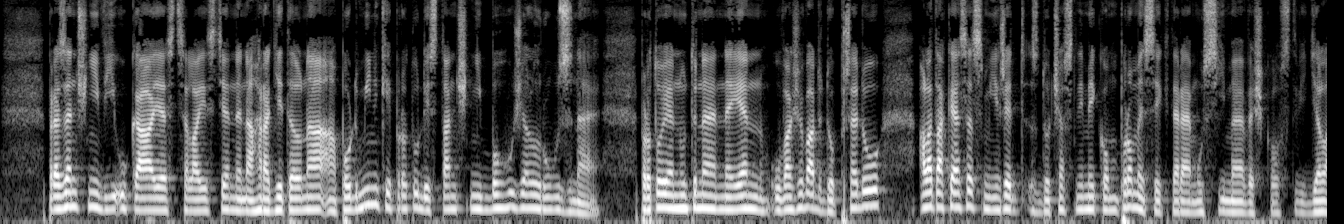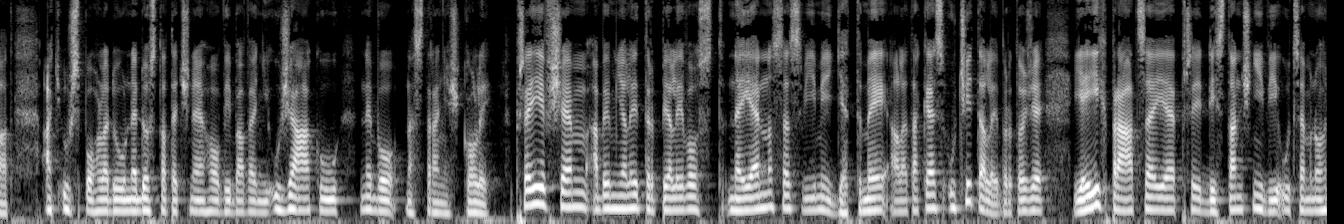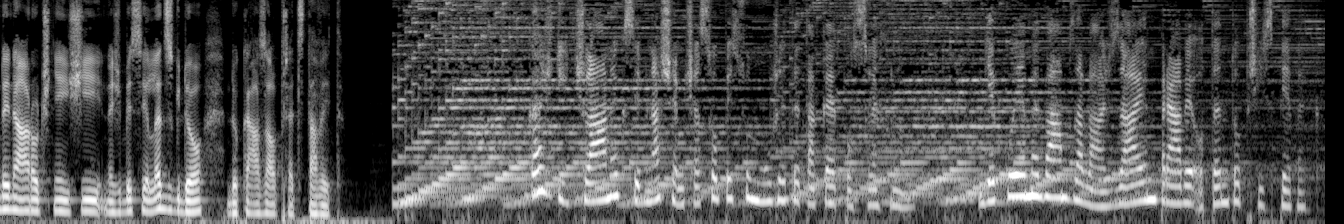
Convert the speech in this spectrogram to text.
Prezenční výuka je zcela jistě nenahraditelná a podmínky pro tu distanční bohužel různé. Proto je nutné nejen uvažovat dopředu, ale také se smířit s dočasnými kompromisy, které musíme ve školství dělat, ať už z pohledu nedostatečného vybavení u žáků nebo na straně školy. Přeji všem, aby měli trpělivost nejen se svými dětmi, ale také s učiteli, protože jejich práce je při distanční výuce mnohdy náročnější, než by si lec kdo dokázal představit. Každý článek si v našem časopisu můžete také poslechnout. Děkujeme vám za váš zájem právě o tento příspěvek.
